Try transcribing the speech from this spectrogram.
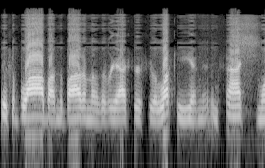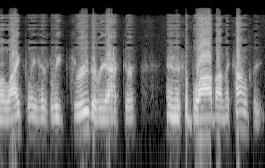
there's a blob on the bottom of the reactor if you're lucky, and in fact, more likely has leaked through the reactor and is a blob on the concrete.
